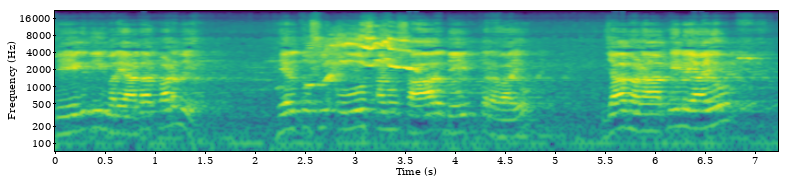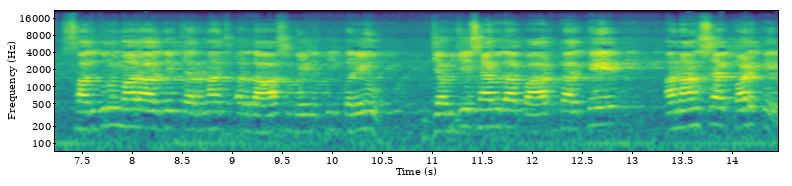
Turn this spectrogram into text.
ਦੇਗ ਦੀ ਮਰਿਆਦਾ ਪੜ੍ਹ ਲਿਓ। ਫਿਰ ਤੁਸੀਂ ਉਸ ਅਨੁਸਾਰ ਦੇਗ ਕਰਵਾਇਓ, ਜਾਂ ਬਣਾ ਕੇ ਲਿਆਇਓ। ਸਤਿਗੁਰੂ ਮਹਾਰਾਜ ਦੇ ਚਰਨਾਂ 'ਚ ਅਰਦਾਸ ਬੇਨਤੀ ਕਰਿਓ ਜਪਜੀ ਸਾਹਿਬ ਦਾ ਪਾਠ ਕਰਕੇ ਆਨੰਦ ਸਾਹਿਬ ਪੜ੍ਹ ਕੇ,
